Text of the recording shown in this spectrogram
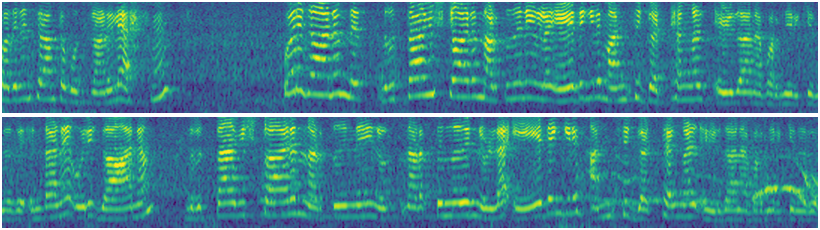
പതിനഞ്ചാമത്തെ ക്വസ്റ്റ്യൻ ആണ് അല്ലേ ഒരു ഗാനം നൃത്താവിഷ്കാരം നടത്തുന്നതിനുള്ള ഏതെങ്കിലും അഞ്ച് ഘട്ടങ്ങൾ എഴുതാനാണ് പറഞ്ഞിരിക്കുന്നത്. എന്താണ്? ഒരു ഗാനം നൃത്താവിഷ്കാരം നടത്തുന്നതിന് നടത്തുന്നതിനുള്ള ഏതെങ്കിലും അഞ്ച് ഘട്ടങ്ങൾ എഴുതാനാണ് പറഞ്ഞിരിക്കുന്നത്.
